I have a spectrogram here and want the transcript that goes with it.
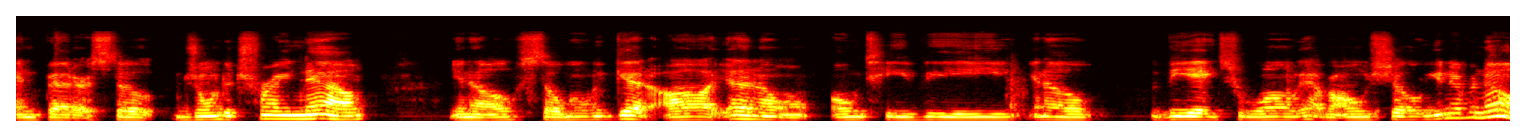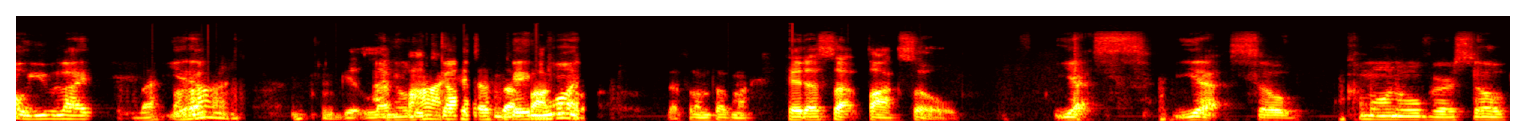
and better. So join the train now, you know. So when we get uh you know on, on TV, you know, VH1, we have our own show. You never know. You like Left Yeah. behind, You can get I left know behind. guys Hit us from day one. That's what I'm talking about. Hit us up, Fox Soul. Yes, yes. So come on over. So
